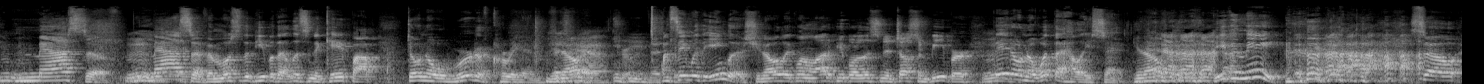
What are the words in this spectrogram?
massive, massive, and most of the people that listen to K-pop don't know a word of Korean. You know. Yeah, true. That's And true. same with English, you know, like when a lot of people are listening to Justin Bieber, they don't know what the hell he's saying, you know, even me. so,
